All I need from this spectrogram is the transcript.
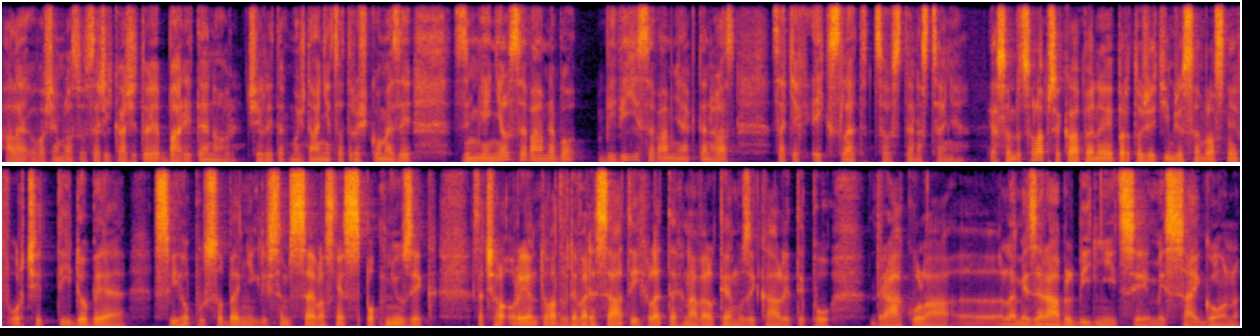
ale o vašem hlasu se říká, že to je baritenor, čili tak možná něco trošku mezi. Změnil se vám nebo vyvíjí se vám nějak ten hlas za těch x let, co jste na scéně? Já jsem docela překvapený, protože tím, že jsem vlastně v určitý době svého působení, když jsem se vlastně z pop music začal orientovat v 90. letech na velké muzikály typu Drácula, eh, Le Miserable Bídníci, Miss Saigon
